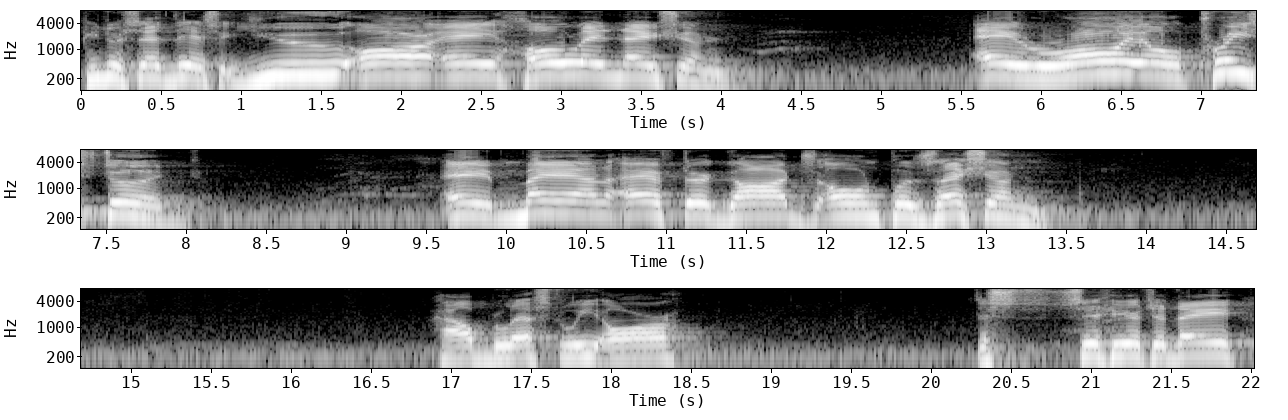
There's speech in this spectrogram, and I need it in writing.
Peter said this You are a holy nation, a royal priesthood, a man after God's own possession. How blessed we are to sit here today,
